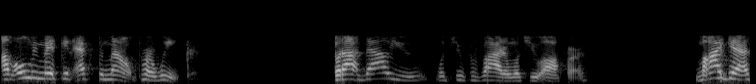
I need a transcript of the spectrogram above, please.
I'm only making X amount per week. But I value what you provide and what you offer. My guess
